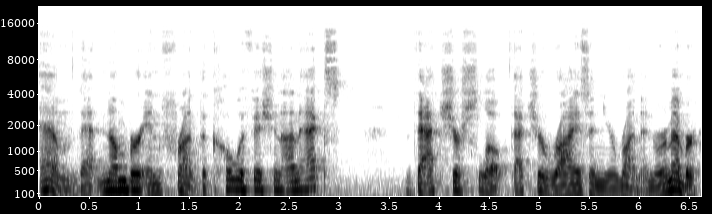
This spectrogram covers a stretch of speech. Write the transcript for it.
m, that number in front, the coefficient on x, that's your slope. That's your rise and your run. And remember,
